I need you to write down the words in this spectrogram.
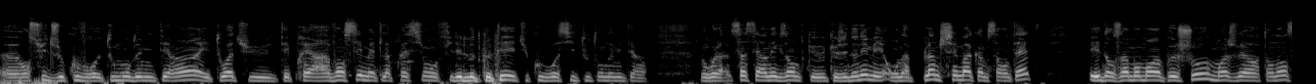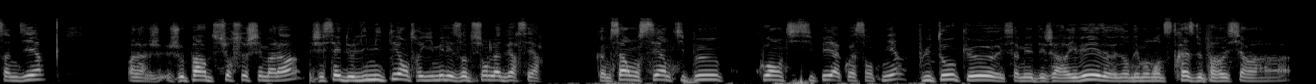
Euh, ensuite, je couvre tout mon demi-terrain et toi, tu es prêt à avancer, mettre la pression au filet de l'autre côté et tu couvres aussi tout ton demi-terrain. Donc voilà, ça c'est un exemple que, que j'ai donné, mais on a plein de schémas comme ça en tête. Et dans un moment un peu chaud, moi je vais avoir tendance à me dire, voilà, je, pars sur ce schéma-là, j'essaye de limiter entre guillemets les options de l'adversaire. Comme ça, on sait un petit peu quoi anticiper, à quoi s'en tenir, plutôt que, et ça m'est déjà arrivé, dans des moments de stress, de ne pas réussir à,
